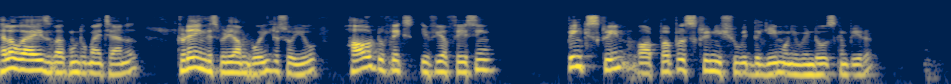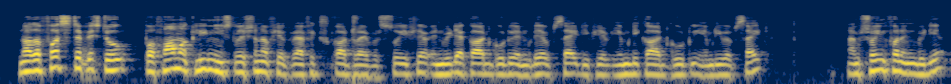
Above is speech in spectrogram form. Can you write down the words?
Hello guys, welcome to my channel. Today in this video I'm going to show you how to fix if you're facing pink screen or purple screen issue with the game on your Windows computer. Now the first step is to perform a clean installation of your graphics card drivers. So if you have NVIDIA card, go to NVIDIA website. If you have AMD card, go to AMD website. I'm showing for NVIDIA.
